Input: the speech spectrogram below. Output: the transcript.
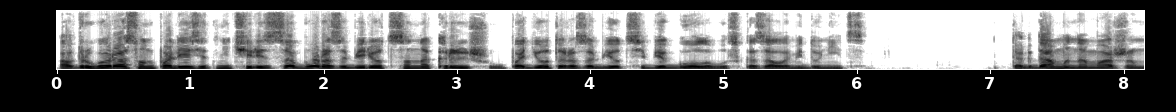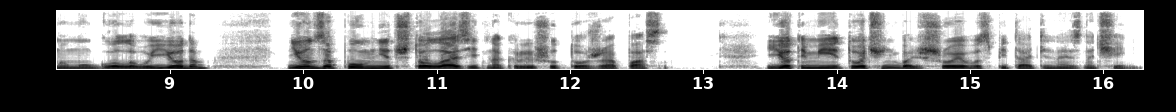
А в другой раз он полезет не через забор, а заберется на крышу, упадет и разобьет себе голову, сказала медуница. Тогда мы намажем ему голову йодом, и он запомнит, что лазить на крышу тоже опасно. Йод имеет очень большое воспитательное значение.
